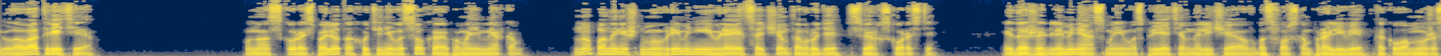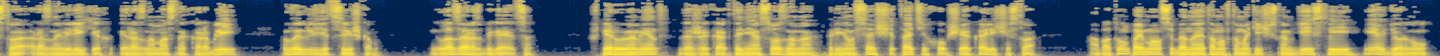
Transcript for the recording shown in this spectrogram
Глава третья. У нас скорость полета хоть и невысокая по моим меркам, но по нынешнему времени является чем-то вроде сверхскорости. И даже для меня, с моим восприятием наличия в Босфорском проливе такого множества разновеликих и разномастных кораблей, выглядит слишком. Глаза разбегаются. В первый момент, даже как-то неосознанно, принялся считать их общее количество, а потом поймал себя на этом автоматическом действии и одернул –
